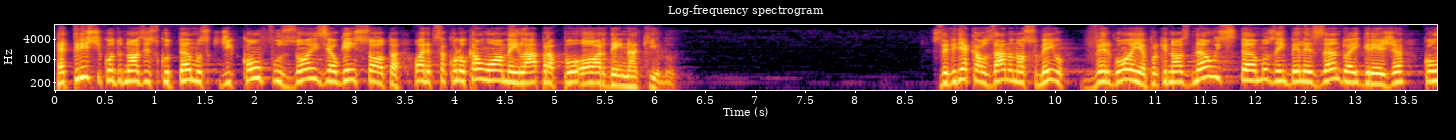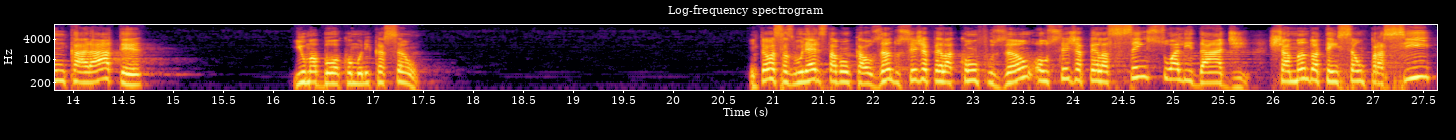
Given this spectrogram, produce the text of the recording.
É triste quando nós escutamos de confusões e alguém solta: olha, precisa colocar um homem lá para pôr ordem naquilo. Isso deveria causar no nosso meio vergonha, porque nós não estamos embelezando a igreja com um caráter e uma boa comunicação. Então essas mulheres estavam causando, seja pela confusão ou seja pela sensualidade, chamando atenção para si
